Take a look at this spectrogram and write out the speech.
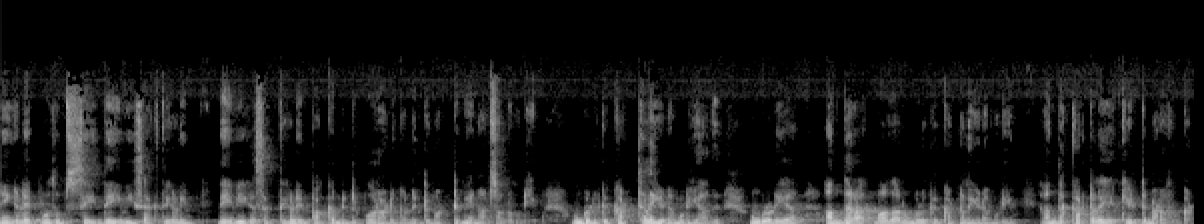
நீங்கள் எப்போதும் செய் தெய்வீக சக்திகளின் தெய்வீக சக்திகளின் பக்கம் நின்று போராடுங்கள் என்று மட்டுமே நான் சொல்ல முடியும். உங்களுக்கு கட்டளையிட முடியாது. உங்களுடைய அந்தராத்மா தான் உங்களுக்கு கட்டளையிட முடியும். அந்த கட்டளையை கேட்டு நடவுங்கள்.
